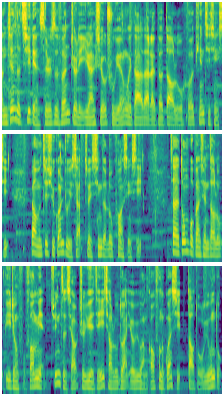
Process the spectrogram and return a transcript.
晚间的七点四十四分，这里依然是由楚源为大家带来的道路和天气信息。让我们继续关注一下最新的路况信息。在东部干线道路，议政府方面，君子桥至越界一桥路段，由于晚高峰的关系，道路拥堵。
